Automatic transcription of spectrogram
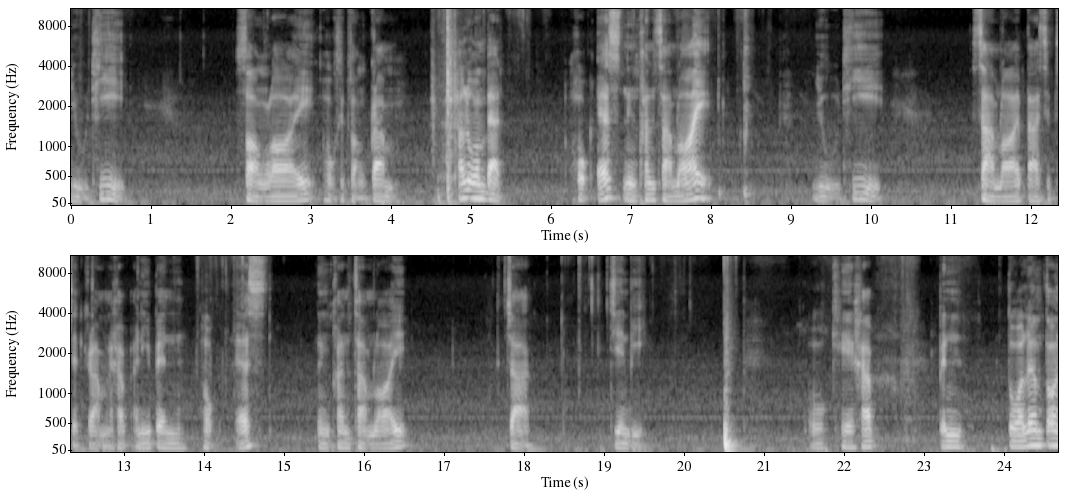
อยู่ที่ 262 กรัม ถ้ารวมแบต 6S 1,300 อยู่ที่ 387 กรัมนะครับ อันนี้เป็น 6S 1,300 จาก GNB โอเคครับ เป็นตัวเริ่มต้น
